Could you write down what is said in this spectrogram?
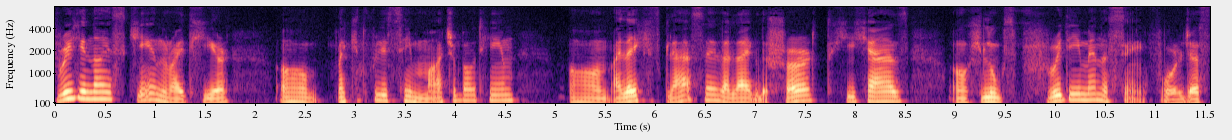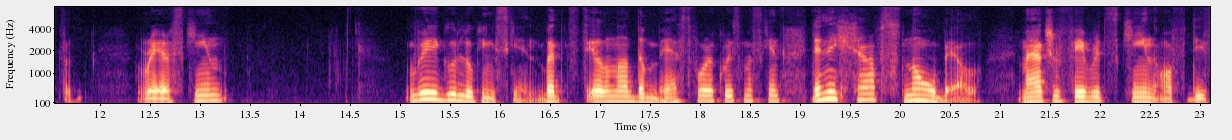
pretty nice skin right here. Um, I can't really say much about him. Um, I like his glasses. I like the shirt he has. Oh, he looks pretty menacing for just a rare skin. Really good looking skin, but still not the best for a Christmas skin. Then we have Snowbell, my actual favorite skin of this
